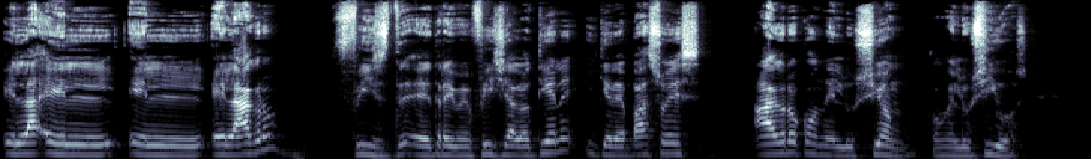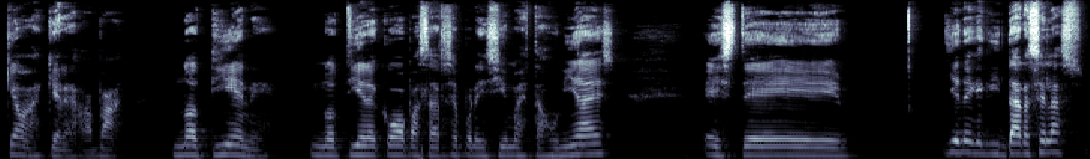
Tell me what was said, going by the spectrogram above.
El, agro, Fish, eh, Dravenfish ya lo tiene. Y que de paso es agro con ilusión, con elusivos. ¿Qué más quieres, papá? No tiene. No tiene cómo pasarse por encima de estas unidades. Este. Tiene que quitárselas.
